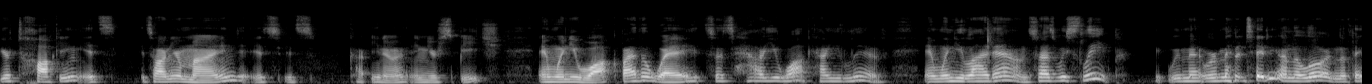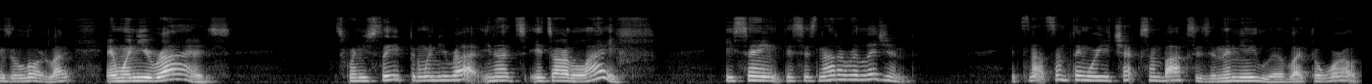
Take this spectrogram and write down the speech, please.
you're talking, it's it's on your mind, it's it's you know, in your speech. And when you walk by the way, so it's how you walk, how you live. And when you lie down, so as we sleep, we med- we're meditating on the Lord and the things of the Lord, right? And when you rise, it's when you sleep and when you rise. You know, it's it's our life. He's saying this is not a religion. It's not something where you check some boxes and then you live like the world.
